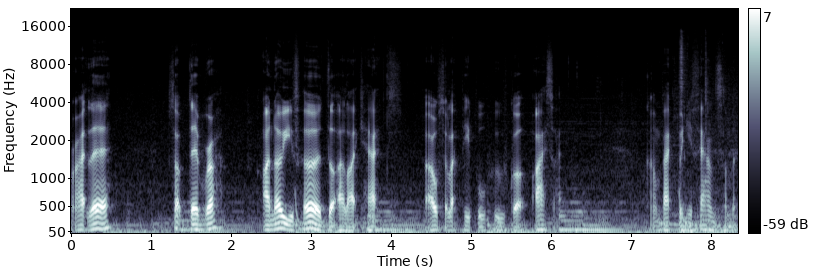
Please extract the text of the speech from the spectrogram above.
Right there. What's up, Deborah? I know you've heard that I like cats. I also like people who've got eyesight. Come back when you found something.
